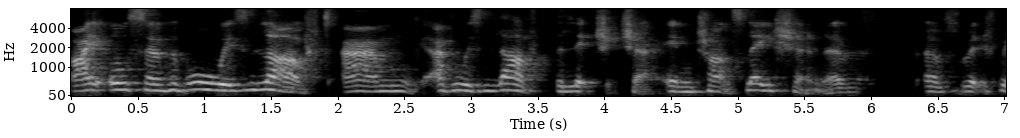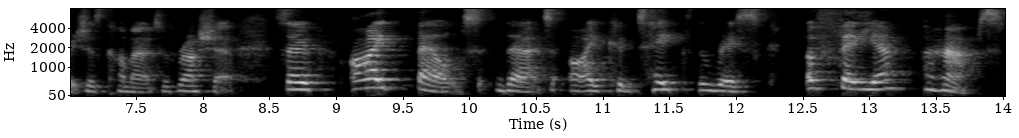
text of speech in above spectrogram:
I also have always loved. Um, I've always loved the literature in translation of of which, which has come out of Russia. So I felt that I could take the risk of failure, perhaps,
